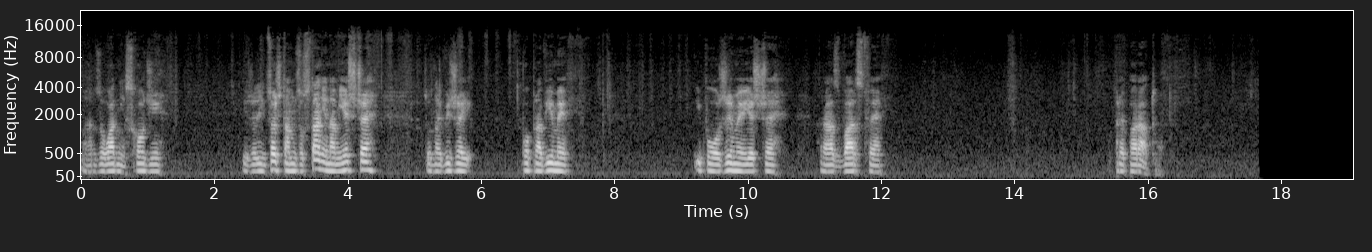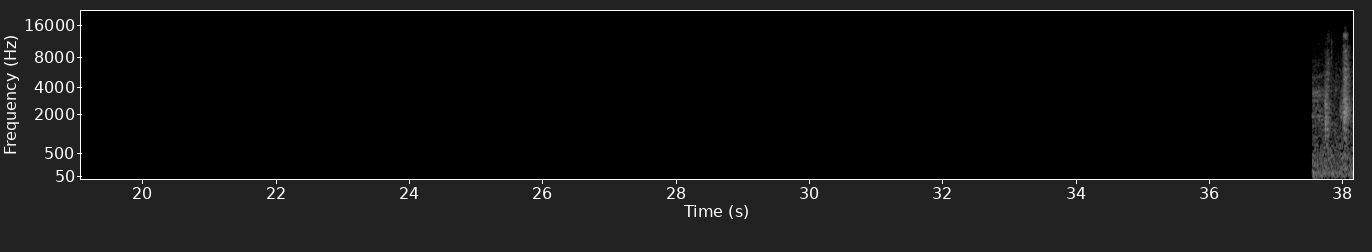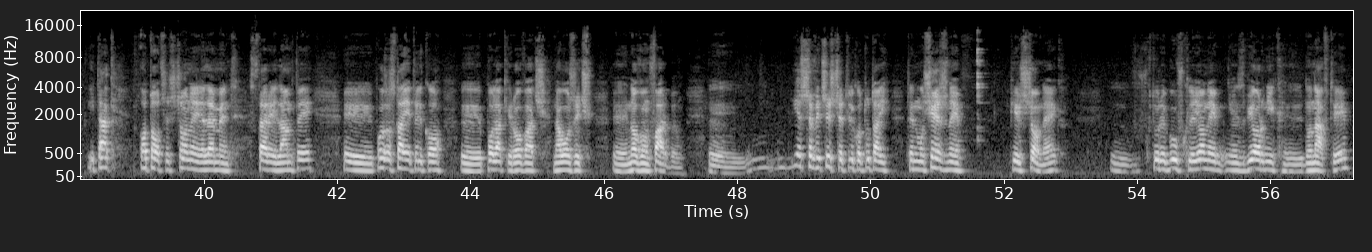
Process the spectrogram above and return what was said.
Bardzo ładnie schodzi. Jeżeli coś tam zostanie nam jeszcze, to najwyżej poprawimy i położymy jeszcze raz warstwę preparatu. I tak oto oczyszczony element starej lampy. Yy, Pozostaje tylko polakierować, nałożyć yy, nową farbę. Yy, Jeszcze wyczyszczę tylko tutaj ten mosiężny pierścionek, w który był wklejony zbiornik do nafty.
